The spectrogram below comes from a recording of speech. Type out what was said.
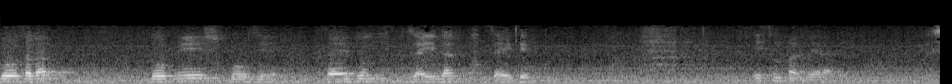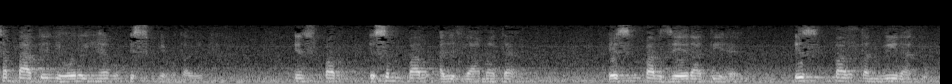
دو زبر دو پیش دو زیر. زیدن زیدن زیدن. اسم پر زیر آتے سب باتیں جو ہو رہی ہیں وہ اسم کے مطابق ہیں۔ اس پر اسم پر علامت ہے اسم پر زیر آتی ہے اسم پر تنویر آتی ہے۔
